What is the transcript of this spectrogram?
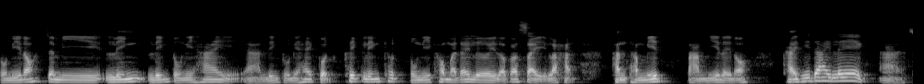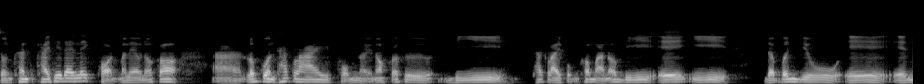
ตรงนี้เนาะจะมีลิงก์ลิงก์ตรงนี้ให้อ่าลิงก์ตรงนี้ให้กดคลิกลิงก์ตรงนี้เข้ามาได้เลย แล้วก็ใส่รหัสพันธมิตรตามนี้เลยเนาะใครที่ได้เลขอ่าส่วนใครที่ได้เลขพอร์ตมาแล้วเนาะก็อ่ารบกวนทักไลน์ผมหน่อยเนาะก็คือ B ทักไลน์ผมเข้ามาเนาะ B A E W A N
